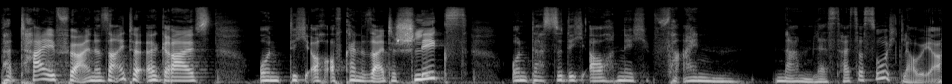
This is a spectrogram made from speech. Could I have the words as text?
Partei für eine Seite ergreifst und dich auch auf keine Seite schlägst und dass du dich auch nicht vereinnahmen lässt. Heißt das so? Ich glaube ja.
